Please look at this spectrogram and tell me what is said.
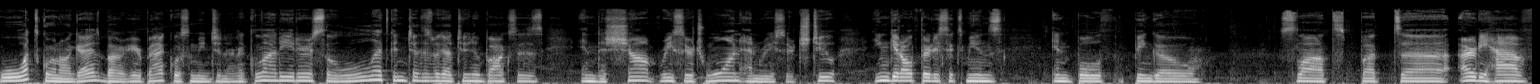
What's going on guys, Bio here back with some Genetic Gladiators, so let's get into this. We got two new boxes in the shop, Research 1 and Research 2. You can get all 36 mutants in both bingo slots, but uh, I already have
